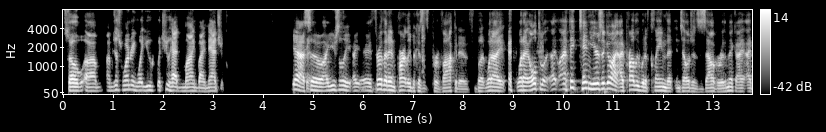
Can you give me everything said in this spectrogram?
So um, I'm just wondering what you what you had in mind by magical. Yeah, so I usually I, I, throw that in partly because it's provocative, but what I what I ultimately I, I think ten years ago I, I, probably would have claimed that intelligence is algorithmic. I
